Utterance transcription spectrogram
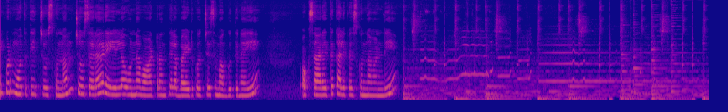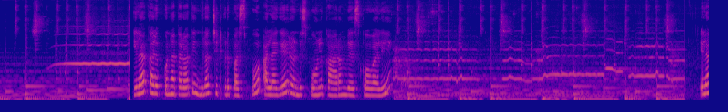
ఇప్పుడు మూత తీసి చూసుకుందాం. చూసారా? రెయిల్లో ఉన్న వాటర్ అంతా ఇలా బయటకు వచ్చేసి మగ్గుతున్నాయి. ఒకసారి అయితే కలిపేసుకుందామండి. ఇలా కలుపుకున్న తర్వాత ఇందులో చిటికెడు పసుపు అలాగే రెండు స్పూన్లు కారం వేసుకోవాలి. ఇలా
